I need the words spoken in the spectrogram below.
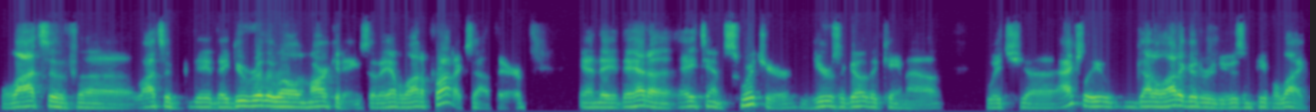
lots of uh, lots of they, they do really well in marketing so they have a lot of products out there and they they had a ATEM switcher years ago that came out which uh, actually got a lot of good reviews and people liked.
